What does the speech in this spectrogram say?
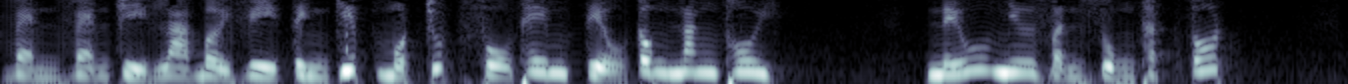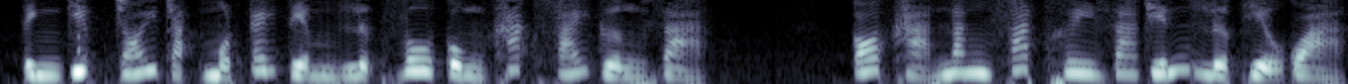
Vẹn vẹn chỉ là bởi vì tình kiếp một chút phụ thêm tiểu công năng thôi. Nếu như vận dụng thật tốt, tình kiếp trói chặt một cái tiềm lực vô cùng khác phái cường giả, có khả năng phát huy ra chiến lược hiệu quả,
